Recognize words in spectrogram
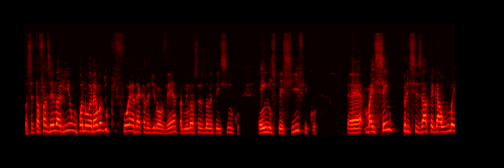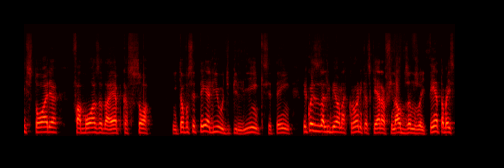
Você está fazendo ali um panorama do que foi a década de 90, 1995 em específico, é, mas sem precisar pegar uma história famosa da época só. Então você tem ali o Deep Link, você tem, tem coisas ali meio anacrônicas que era final dos anos 80, mas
